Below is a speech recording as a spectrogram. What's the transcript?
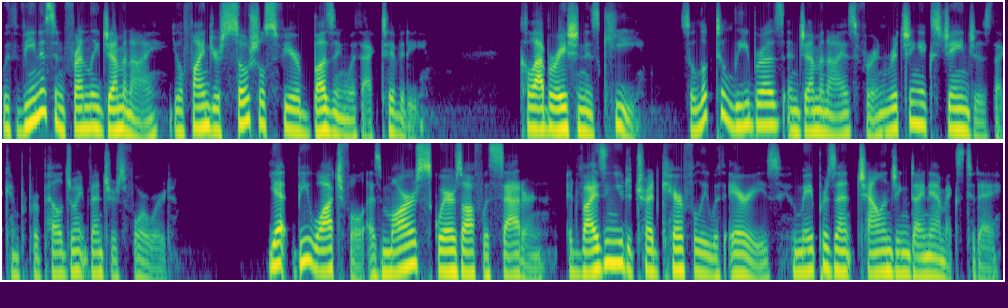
With Venus in friendly Gemini, you'll find your social sphere buzzing with activity. Collaboration is key, so look to Libras and Geminis for enriching exchanges that can propel joint ventures forward. Yet be watchful as Mars squares off with Saturn, advising you to tread carefully with Aries, who may present challenging dynamics today.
